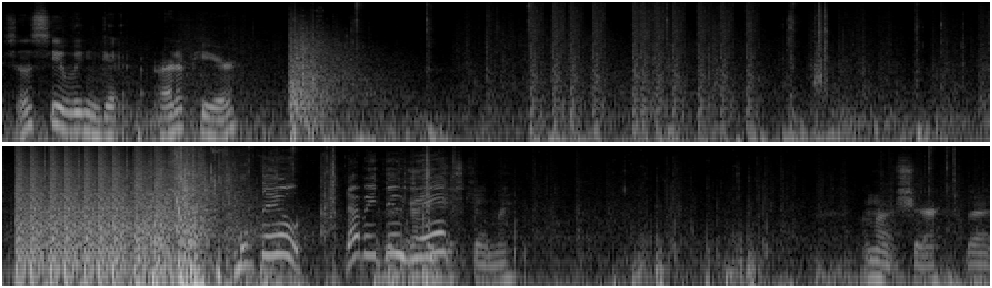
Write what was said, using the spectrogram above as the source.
So let's see if we can get right up here. Mục tiêu đã bị tiêu I think he diệt. just killed me. I'm not sure, but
